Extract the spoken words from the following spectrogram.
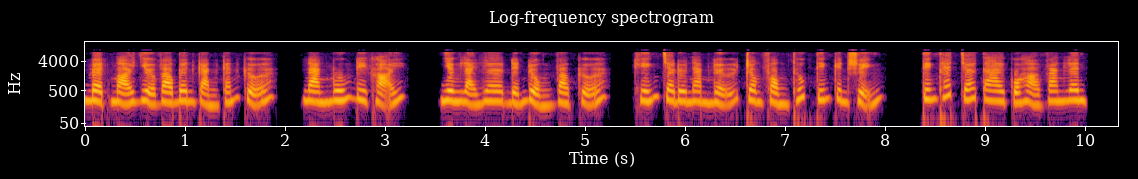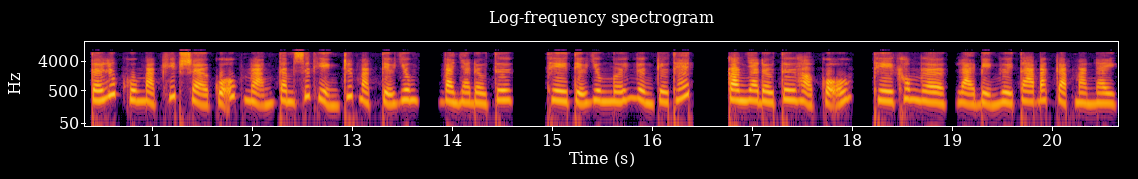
Mệt mỏi dựa vào bên cạnh cánh cửa, nàng muốn đi khỏi, nhưng lại lơ đỉnh đụng vào cửa, khiến cho đôi nam nữ trong phòng thuốc tiếng kinh suyễn. Tiếng thét chói tai của họ vang lên, Tới lúc khuôn mặt khiếp sợ của Úc Noãn Tâm xuất hiện trước mặt Tiểu Dung và nhà đầu tư, thì Tiểu Dung mới ngừng kêu thét. Còn nhà đầu tư họ cổ thì không ngờ lại bị người ta bắt gặp màn này,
